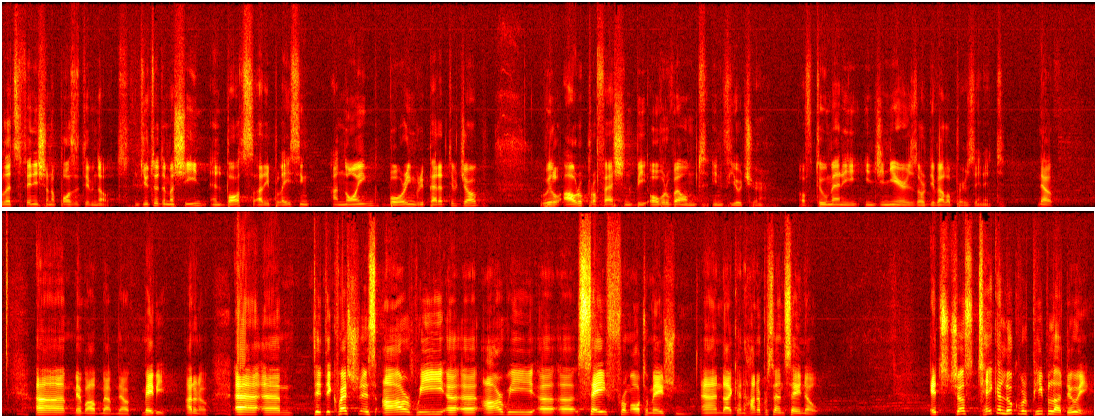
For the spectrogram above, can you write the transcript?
let's finish on a positive note. Due to the machine and bots are replacing annoying, boring, repetitive job, will our profession be overwhelmed in future? Of too many engineers or developers in it? No. Uh, well, no, maybe. I don't know. Uh, um, the, the, question is, are we, uh, uh are we uh, uh, safe from automation? And I can 100% say no. It's just take a look what people are doing.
